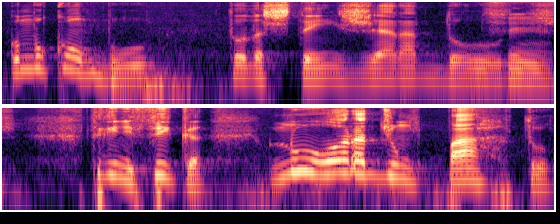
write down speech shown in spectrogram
como o Combu, todas têm geradores. Sim. Significa, no hora de um parto,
